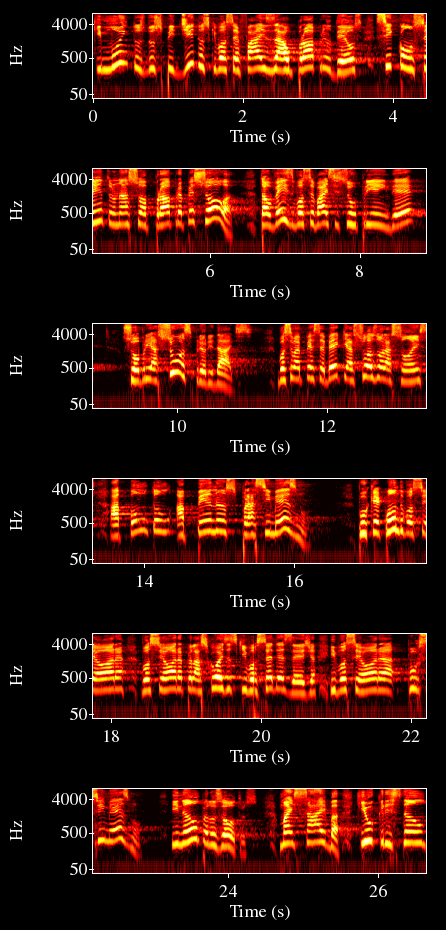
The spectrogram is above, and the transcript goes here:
que muitos dos pedidos que você faz ao próprio Deus se concentram na sua própria pessoa. Talvez você vai se surpreender sobre as suas prioridades. Você vai perceber que as suas orações apontam apenas para si mesmo. Porque quando você ora, você ora pelas coisas que você deseja e você ora por si mesmo e não pelos outros. Mas saiba que o cristão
